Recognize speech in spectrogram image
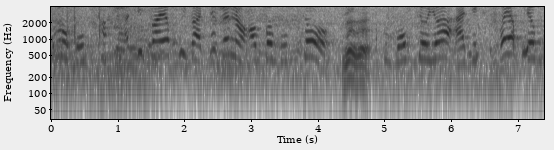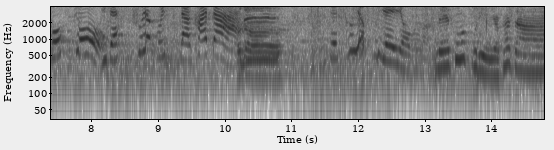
엄마 못 타. 아직 빠야피가 타잖아. 아빠 못 타. 왜 왜? 못 타요. 아직 빠야피가 못 타. 이제 투야프 있다 가자. 가자. 투야프예요 엄마. 네, 초록불이에요. 가자.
